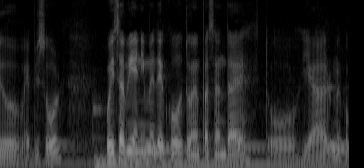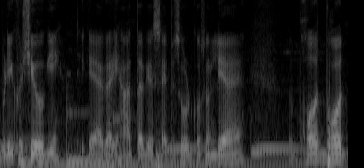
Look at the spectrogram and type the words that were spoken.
the episode कोई सा भी एनीमे देखो, तुम्हें पसंद आए तो यार मेरे को बड़ी खुशी होगी, ठीक है? अगर यहाँ तक इस एपिसोड को सुन लिया है बहुत बहुत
